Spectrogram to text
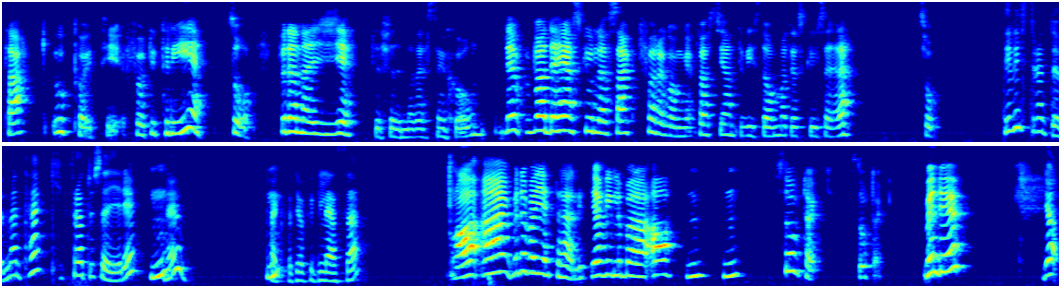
tack upphöjt till 43 så, för denna jättefina recension. Det var det jag skulle ha sagt förra gången fast jag inte visste om att jag skulle säga det. Så. Det visste du inte, men tack för att du säger det Mm. nu. Tack Mm. för att jag fick läsa. Ja, nej, men det var jättehärligt. Jag ville bara, ja, mm, mm. Stort tack, stort tack. Men du! Ja.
